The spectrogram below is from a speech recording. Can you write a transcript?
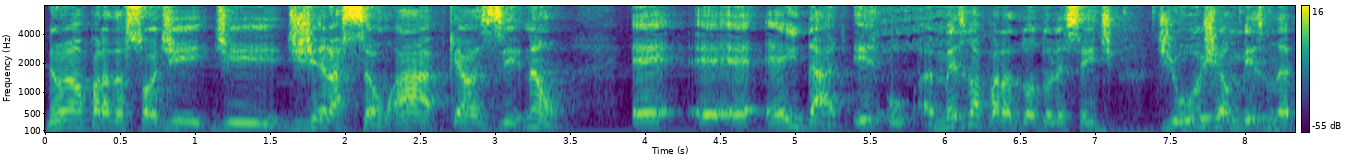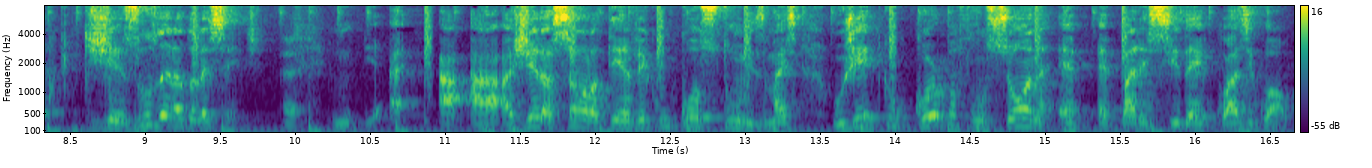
Não é uma parada só de, de, de geração. Ah, porque a Z. Não. É, é, é, é a idade. A mesma parada do adolescente de hoje é a mesma na época que Jesus era adolescente. É. A, a, a, geração ela tem a ver com costumes, mas o jeito que o corpo funciona é, é parecido, é quase igual.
